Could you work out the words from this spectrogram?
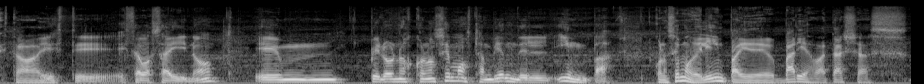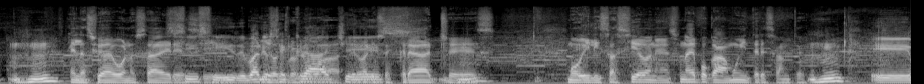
Estaba ahí. Este, estabas ahí, ¿no? Em, pero nos conocemos también del IMPA. Conocemos del IMPA y de varias batallas en la ciudad de Buenos Aires. Sí, y- sí, de varios scratches. de varios scratches, movilizaciones. Una época muy interesante. Eh,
